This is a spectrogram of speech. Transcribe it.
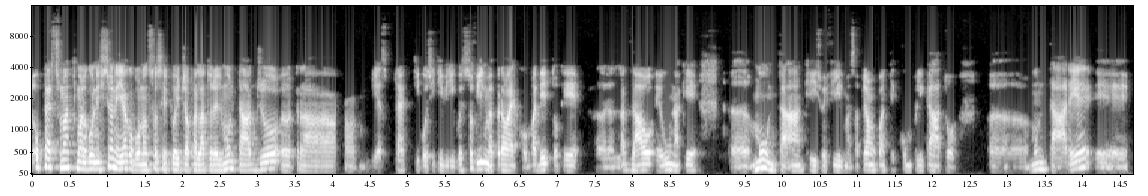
ho perso un attimo la connessione, Jacopo. Non so se tu hai già parlato del montaggio eh, tra uh, gli aspetti positivi di questo film, però ecco, va detto che uh, la Zao è una che uh, monta anche i suoi film. Sappiamo quanto è complicato montare e,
